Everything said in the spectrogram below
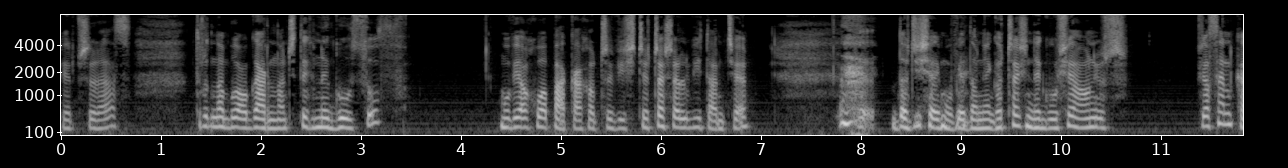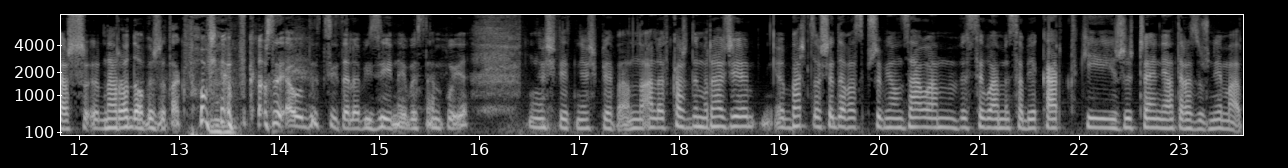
Pierwszy raz. Trudno było ogarnąć tych nygusów. Mówię o chłopakach oczywiście. Czeszel, witam cię. Do dzisiaj mówię do niego, cześć Nygusie, on już piosenkarz narodowy, że tak powiem, w każdej audycji telewizyjnej występuje. Świetnie śpiewam. No ale w każdym razie bardzo się do Was przywiązałam. Wysyłamy sobie kartki, życzenia. Teraz już nie ma,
